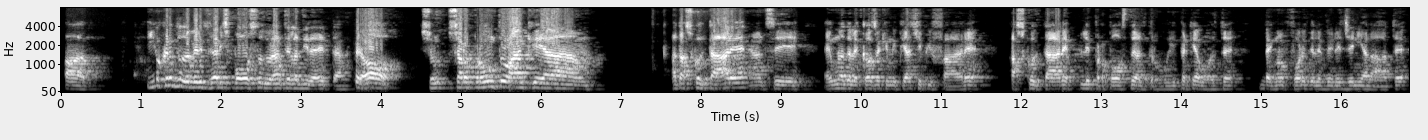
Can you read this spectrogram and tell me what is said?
Uh, io credo di aver già risposto durante la diretta, però son, sarò pronto anche a, ad ascoltare, anzi è una delle cose che mi piace più fare, ascoltare le proposte altrui, perché a volte vengono fuori delle vere genialate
